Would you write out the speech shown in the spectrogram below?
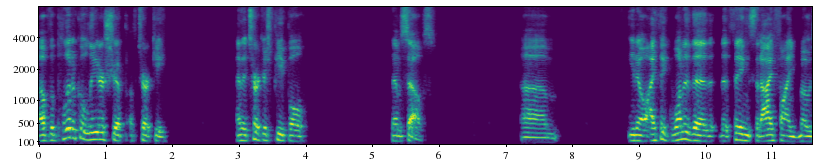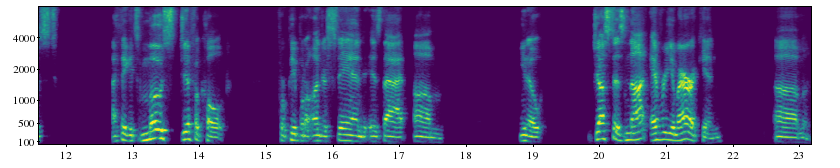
of the political leadership of Turkey and the Turkish people themselves. Um, you know, I think one of the the things that I find most, I think it's most difficult for people to understand is that, um, you know, just as not every American um,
